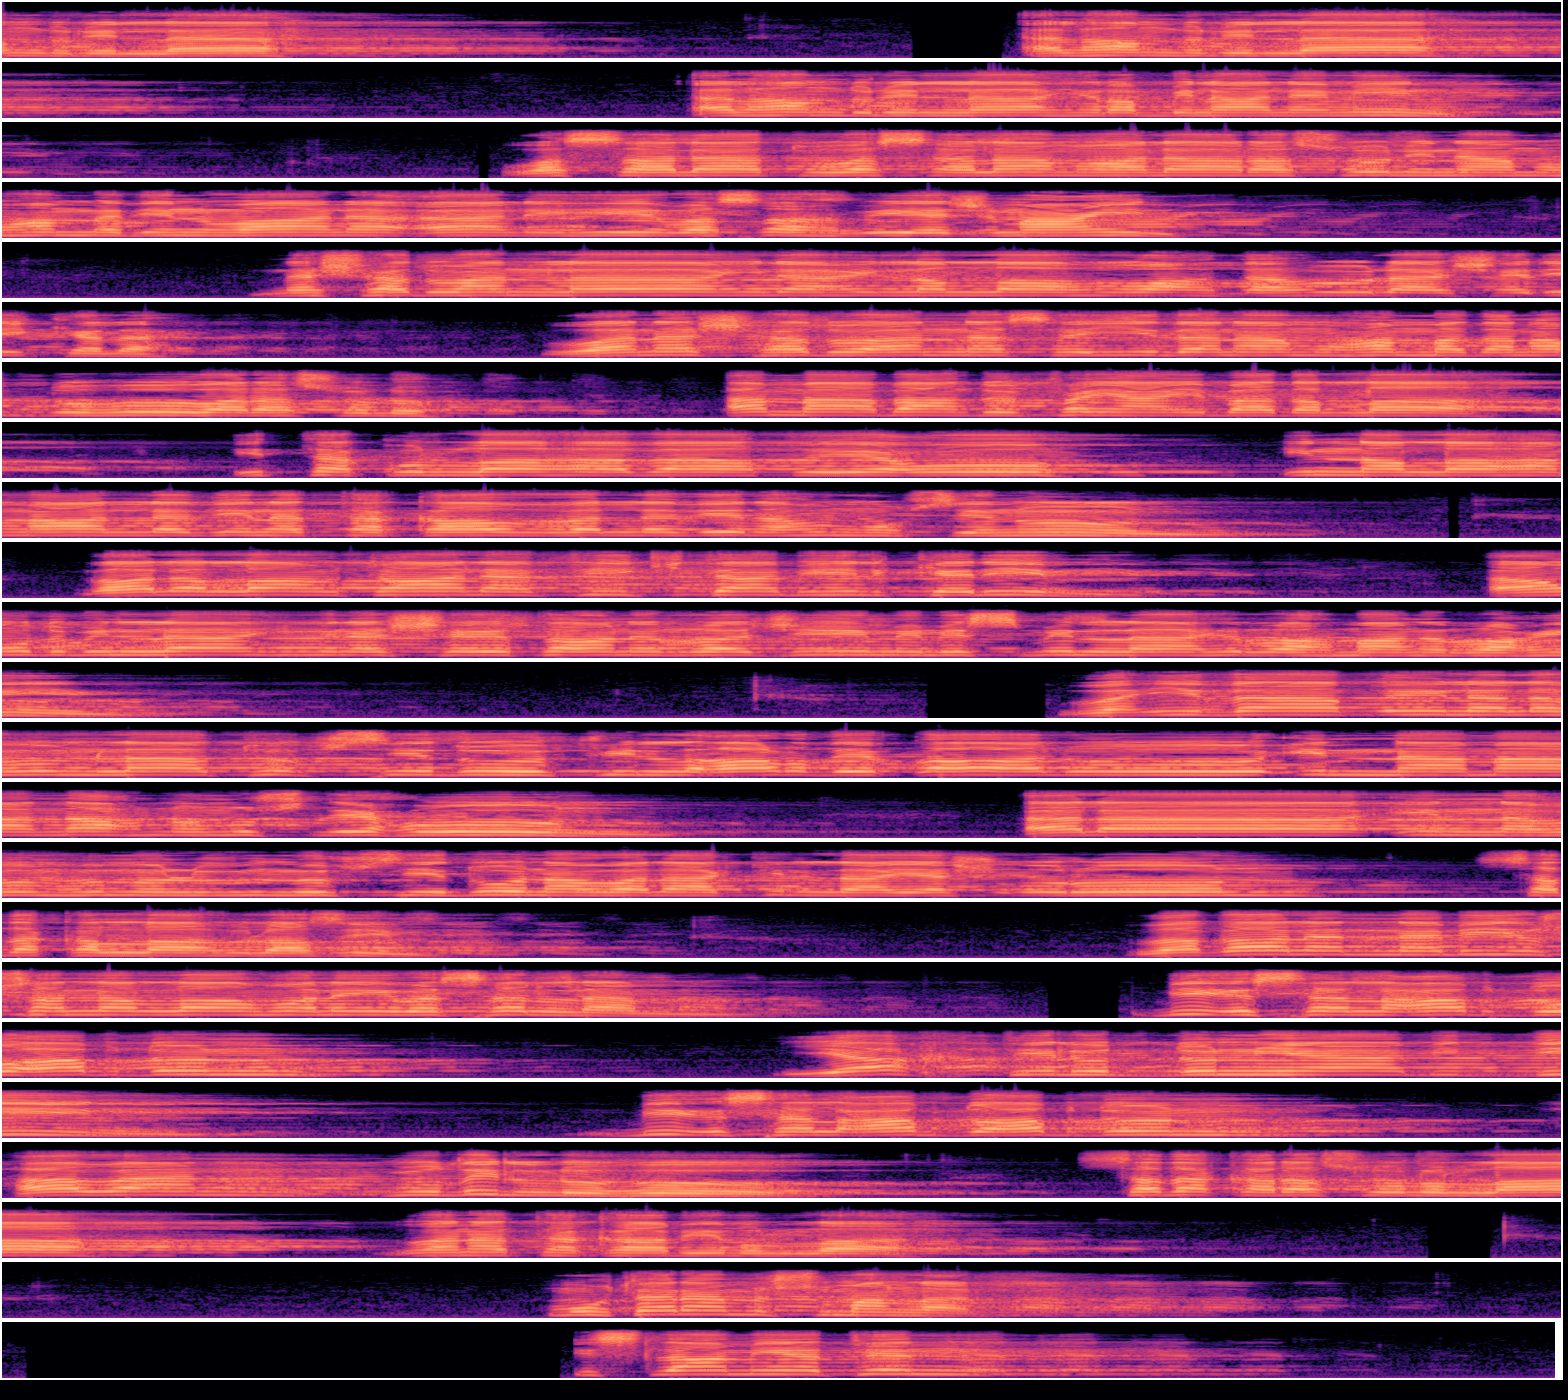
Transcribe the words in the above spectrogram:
Elhamdülillah. Elhamdülillah. Elhamdülillahi Rabbil alemin. Ve salatu ve selamu ala Resulina Muhammedin ve ala alihi ve sahbihi ecma'in. نشهد أن لا إله إلا الله وحده لا شريك له ونشهد أن سيدنا محمدا عبده ورسوله أما بعد فيا عباد الله اتقوا الله واطيعوه إن الله مع الذين اتقوا والذين هم محسنون قال الله تعالى في كتابه الكريم أعوذ بالله من الشيطان الرجيم بسم الله الرحمن الرحيم وإذا قيل لهم لا تفسدوا في الأرض قالوا إنما نحن مصلحون ألا إنهم هم المفسدون ولكن لا يشعرون Sadakallahul azim. Ve gâlen nebiyyü sallallahu aleyhi ve sellem. Bi'sel abdu abdun yahtilud dünya biddin. Bi'sel abdu abdun haven yudilluhu. Sadaka Resulullah ve netekabirullah Muhterem Müslümanlar İslamiyet'in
